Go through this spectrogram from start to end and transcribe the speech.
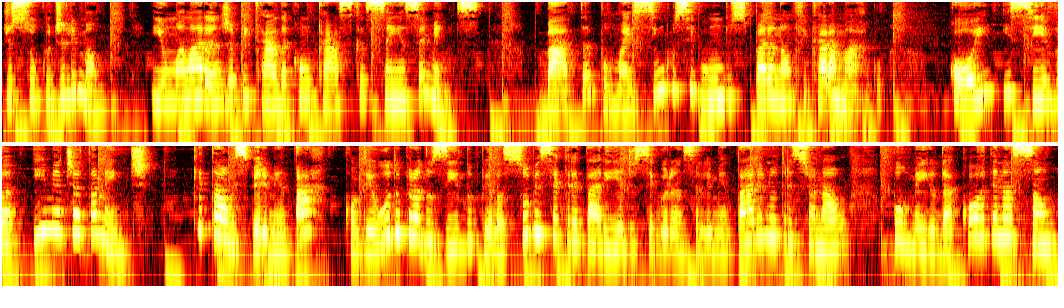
de suco de limão e uma laranja picada com casca sem as sementes. Bata por mais 5 segundos para não ficar amargo. Coe e sirva imediatamente. Que tal experimentar? Conteúdo produzido pela Subsecretaria de Segurança Alimentar e Nutricional por meio da Coordenação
